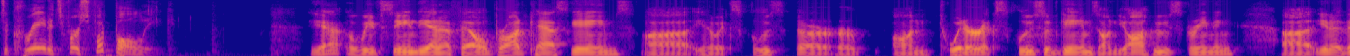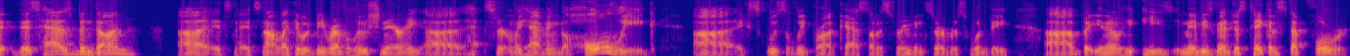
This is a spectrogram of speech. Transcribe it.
to create its first football league. Yeah, we've seen the NFL broadcast games, uh, you know, exclusive or, or, on Twitter, exclusive games on Yahoo streaming. Uh, you know, th- this has been done. Uh, it's it's not like it would be revolutionary. Uh, ha- certainly having the whole league uh, exclusively broadcast on a streaming service would be. Uh, but you know, he, he's maybe he's going to just take it a step forward.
